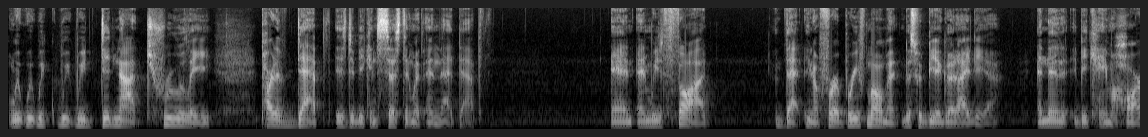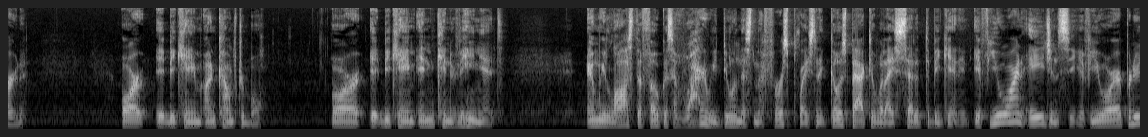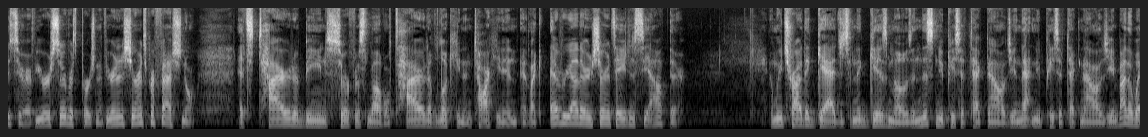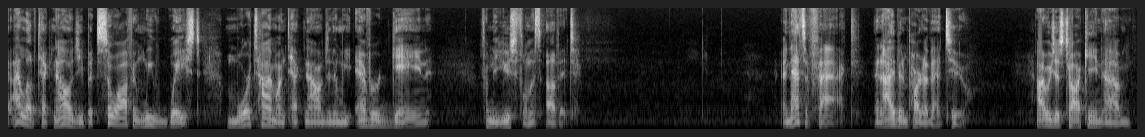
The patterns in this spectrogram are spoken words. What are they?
We, we, we, we did not truly, part of depth is to be consistent within that depth. And, and we thought that, you know, for a brief moment, this would be a good idea. And then it became hard, or it became uncomfortable, or it became inconvenient. And we lost the focus of why are we doing this in the first place? And it goes back to what i said at the beginning. If you are an agency if you are a producer if you're a service person if you're an insurance professional that's tired of being surface level tired of looking and talking in, at like every other insurance agency out there and we try the gadgets and the gizmos and this new piece of technology and that new piece of technology and by the way i love technology but so often we waste more time on technology than we ever gain from the usefulness of it and that's a fact. And I've been part of that too. I was just talking um,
